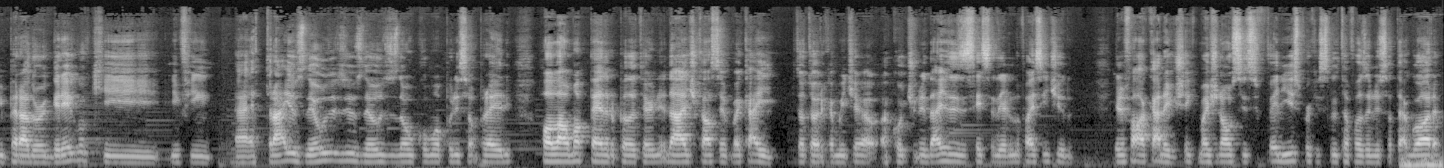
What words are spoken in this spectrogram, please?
imperador grego que, enfim, é, trai os deuses e os deuses dão como uma punição para ele rolar uma pedra pela eternidade que ela sempre vai cair. Então, teoricamente, a, continuidade da existência dele não faz sentido. Ele fala, cara, a gente tem que imaginar o Sísifo feliz, porque se ele tá fazendo isso até agora,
